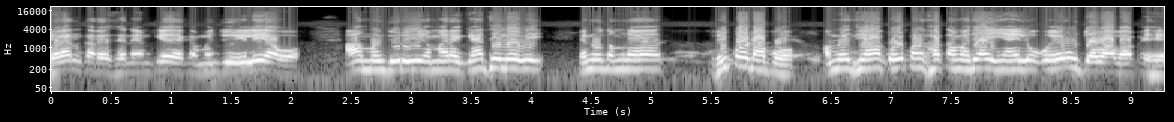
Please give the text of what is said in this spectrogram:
હેરાન કરે છે ને એમ કહે કે મંજૂરી લઈ આવો. આ મંજૂરી અમારે ક્યાંથી લેવી? એનું તમને રિપોર્ટ આપો. અમે જ્યાં કોઈ પણ ખાતામાં જાય ત્યાં એ લોકો એવું જવાબ આપે છે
